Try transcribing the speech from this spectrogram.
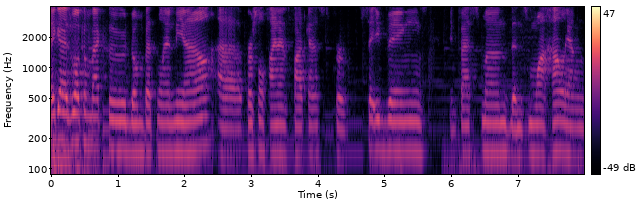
Hey guys, welcome back to Dompet Millennial, uh, personal finance podcast for savings, investment, dan semua hal yang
